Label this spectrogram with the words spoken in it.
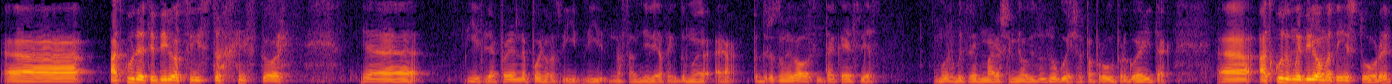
э, откуда это берется история. Если я правильно понял, на самом деле, я так думаю, а подразумевалась ли такая связь? Может быть, Рэбби Мараш имел в виду другое, сейчас попробую проговорить так. Э, откуда мы берем это истории?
